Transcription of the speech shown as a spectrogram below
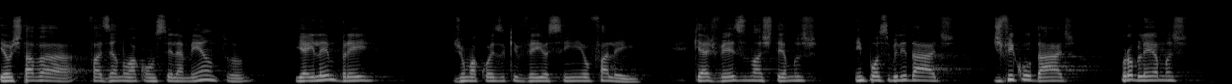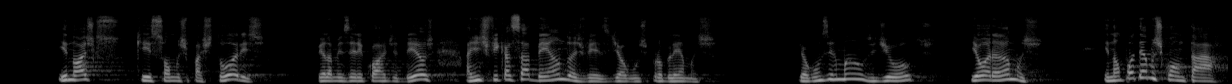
Eu estava fazendo um aconselhamento e aí lembrei de uma coisa que veio assim e eu falei, que às vezes nós temos impossibilidades, dificuldades, problemas, e nós que somos pastores, pela misericórdia de Deus, a gente fica sabendo às vezes de alguns problemas, de alguns irmãos e de outros, e oramos, e não podemos contar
